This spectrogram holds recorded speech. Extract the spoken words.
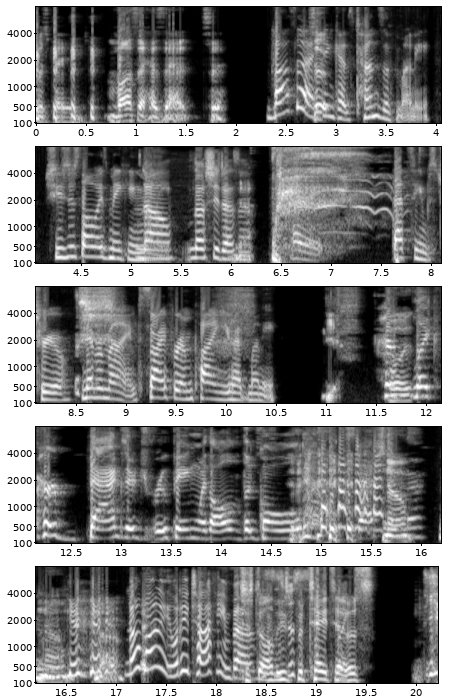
was paid. Vasa has that. So, Vasa, I think, has tons of money. She's just always making No, money. no, she doesn't. All right. That seems true. Never mind. Sorry for implying you had money. her Well, like her bags are drooping with all of the gold no, no, no. No money. What are you talking about? just all these just, potatoes. Yeah,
